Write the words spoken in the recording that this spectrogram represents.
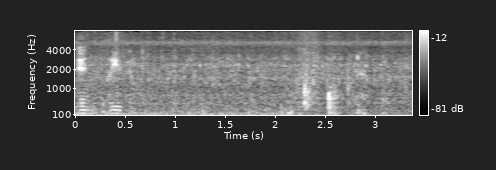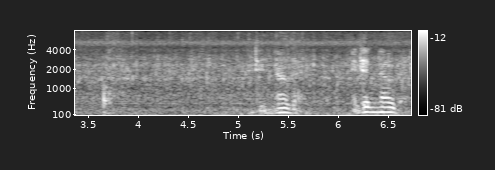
I didn't know that. I didn't know that.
